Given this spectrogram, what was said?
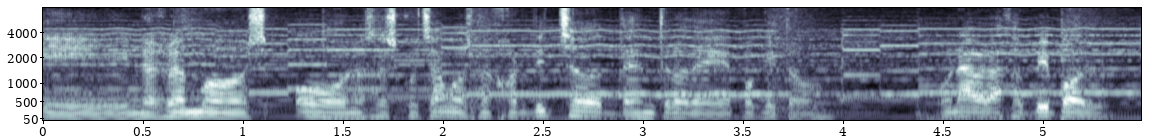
y nos vemos o nos escuchamos, mejor dicho, dentro de poquito. Un abrazo, people.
